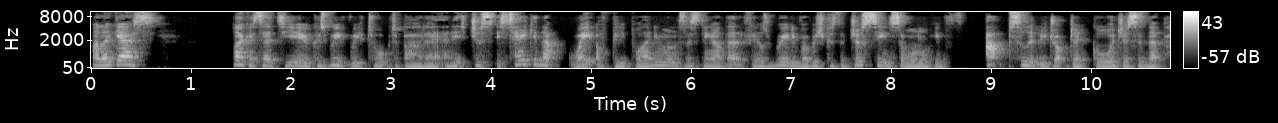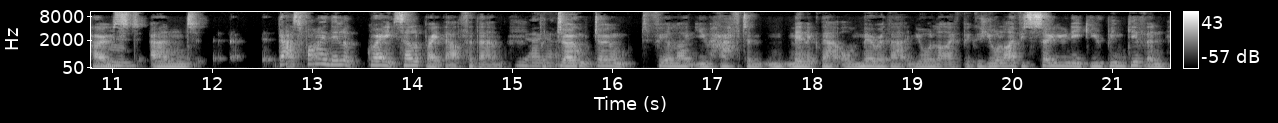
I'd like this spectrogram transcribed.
And I guess, like I said to you, because we've we've talked about it, and it's just it's taking that weight off people. Anyone that's listening out there that feels really rubbish because they've just seen someone looking absolutely drop dead gorgeous in their post mm. and that's fine they look great celebrate that for them yeah, but yeah. don't don't feel like you have to mimic that or mirror that in your life because your life is so unique you've been given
